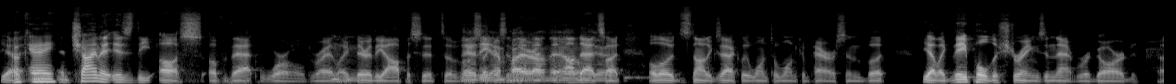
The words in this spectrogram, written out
Yeah. Okay. And, China is the us of that world, right? Like Mhm. they're the opposite of They're us, the empire that, on the on hill, that yeah. side. Although it's not exactly one to one comparison, but yeah, like they pull the strings in that regard. Uh,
